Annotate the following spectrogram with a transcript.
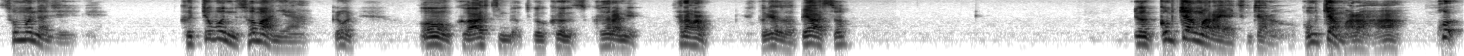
소문나지. 그 좁은 섬 아니야. 그러면 어, 그 아저씨, 그, 그, 그 사람이 사람 하나 거기서 빼왔어? 이건 꼼짝 말아야, 진짜로. 꼼짝 말아. 헐,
